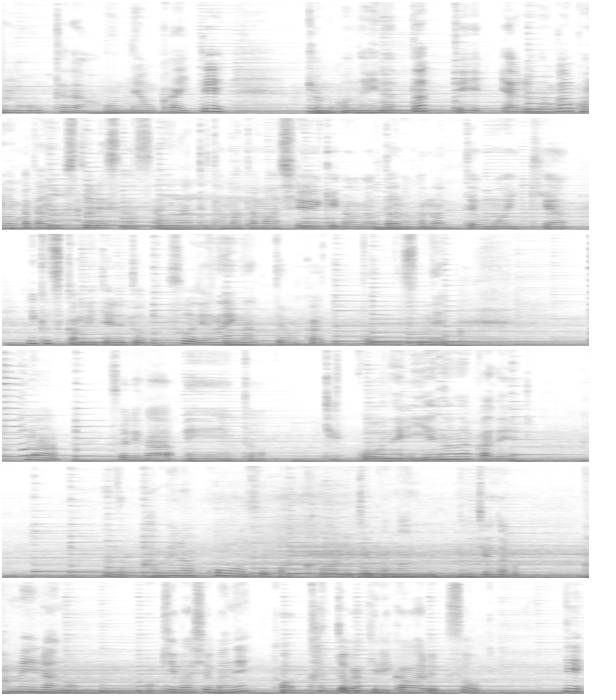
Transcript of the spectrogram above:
あのただ本音を書いて今日もこんな日だったってこの方のストレス発散になってたまたま収益が上がったのかなって思いきやいくつか見てるとそうじゃないなって分かったんですね。まあそれがえっ、ー、と結構ね家の中でカメラ構図が変わるというかなんなんて言うんだろうカメラの置き場所がねカットが切り替わる。そう。で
